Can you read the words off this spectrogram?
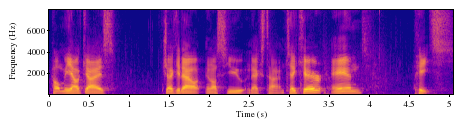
help me out, guys. Check it out, and I'll see you next time. Take care, and peace.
